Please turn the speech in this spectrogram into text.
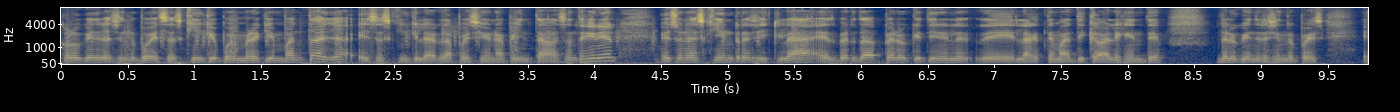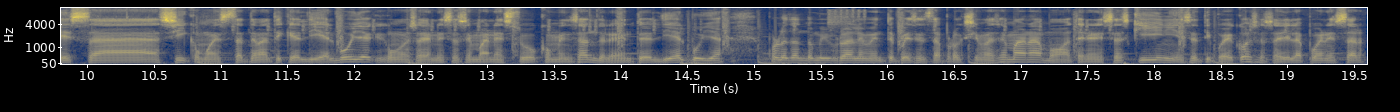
con lo que vendrá siendo pues esta skin que pueden ver aquí en pantalla, esa skin que la verdad pues tiene una pinta bastante genial, es una skin reciclada, es verdad, pero que tiene la temática, ¿vale, gente? De lo que viene siendo, pues, esta, así como esta temática del Día del Bulla, que como saben, esta semana estuvo comenzando el evento del Día del Bulla, por lo tanto, muy probablemente, pues, esta próxima semana vamos a tener esta skin y este tipo de cosas, ahí la pueden estar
